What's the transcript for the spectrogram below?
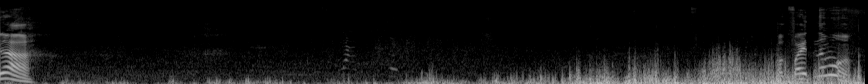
na. Mag-fight na mo.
